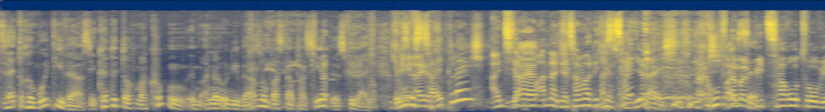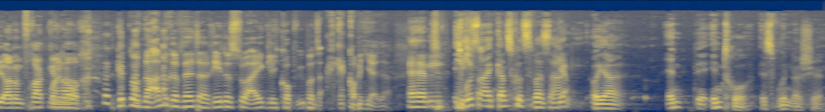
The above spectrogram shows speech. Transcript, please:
seid doch im Multiverse. Ihr könntet doch mal gucken im anderen Universum, was da passiert ist, vielleicht. Ist es zeitgleich? Eins Ja, nach dem ja. anderen, jetzt haben wir dich erst hier. zeitgleich? Ich, Ich rufe einmal Bizarro Tobi an und frag mal Genau. nach. Es gibt noch eine andere Welt, da redest du eigentlich kopfüber und sagst, ach, komm hier, Alter. Ähm, Ich muss noch ganz kurz was sagen. Euer In äh, Intro ist wunderschön.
